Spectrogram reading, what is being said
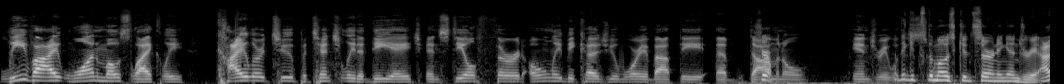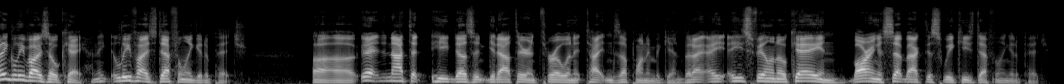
Levi one most likely. Kyler two potentially to DH and steal third only because you worry about the abdominal injury. With I think the it's the most concerning injury. I think Levi's okay. I think Levi's definitely going to pitch. Uh, not that he doesn't get out there and throw and it tightens up on him again, but I, I, he's feeling okay. And barring a setback this week, he's definitely going to pitch.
